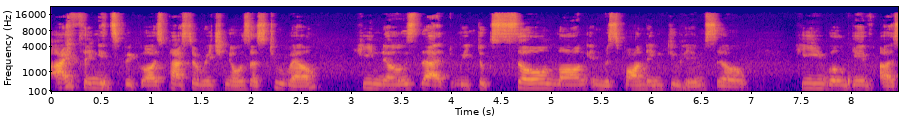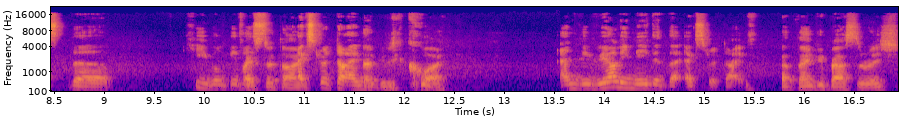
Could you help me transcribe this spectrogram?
I think it's because Pastor Rich knows us too well. He knows that we took so long in responding to him, so he will give us the he will give extra us time extra time, that we require. and we really needed the extra time. Uh, thank you, Pastor Rich.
